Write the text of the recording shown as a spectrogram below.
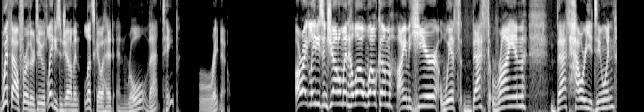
without further ado, ladies and gentlemen, let's go ahead and roll that tape right now. All right, ladies and gentlemen, hello, welcome. I am here with Beth Ryan. Beth, how are you doing?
